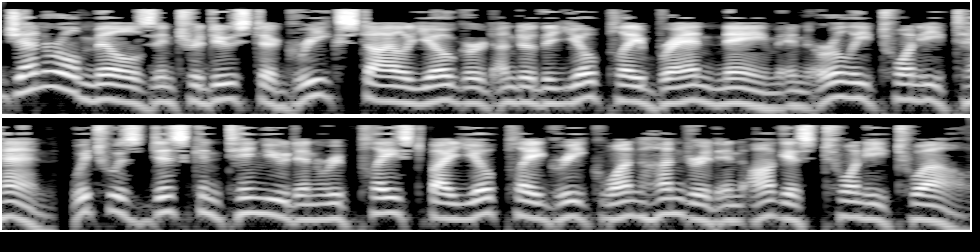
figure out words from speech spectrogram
General Mills introduced a Greek-style yogurt under the Yoplait brand name in early 2010, which was discontinued and replaced by Yoplait Greek 100 in August 2012.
